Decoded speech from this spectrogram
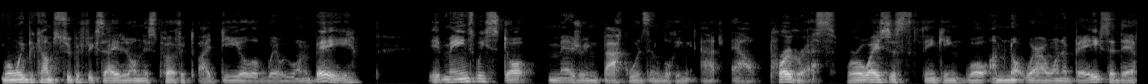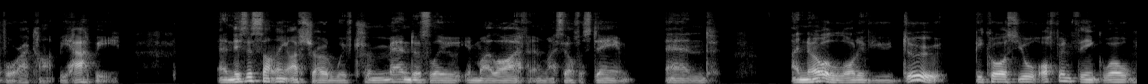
when we become super fixated on this perfect ideal of where we want to be, it means we stop measuring backwards and looking at our progress. We're always just thinking, well, I'm not where I want to be, so therefore I can't be happy. And this is something I've struggled with tremendously in my life and my self esteem. And I know a lot of you do because you'll often think, well,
